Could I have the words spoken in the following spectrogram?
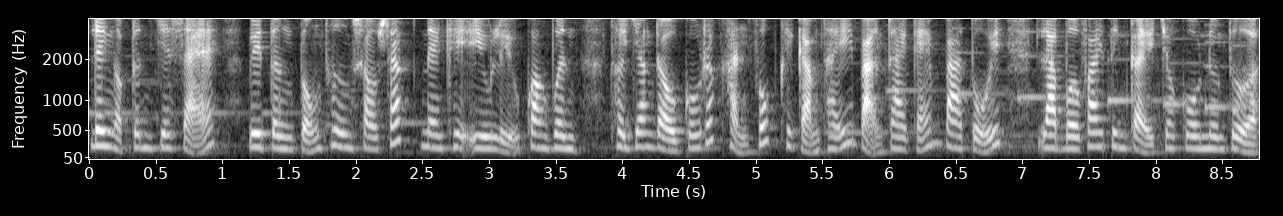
Lê Ngọc Trinh chia sẻ, vì từng tổn thương sâu sắc nên khi yêu Liễu Quang Vinh, thời gian đầu cô rất hạnh phúc khi cảm thấy bạn trai kém 3 tuổi là bờ vai tin cậy cho cô nương tựa.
